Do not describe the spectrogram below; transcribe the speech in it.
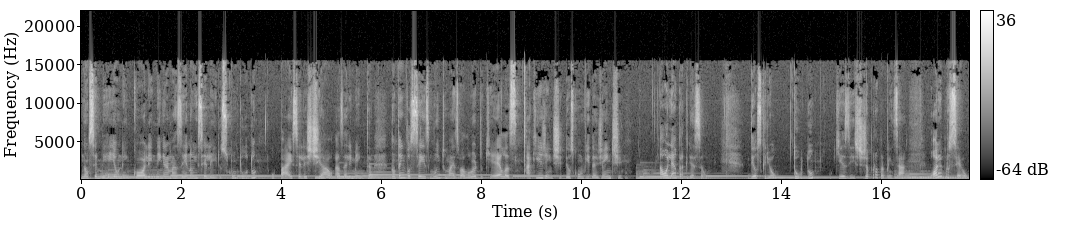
Não semeiam, nem colhem, nem armazenam em celeiros. Contudo, o Pai Celestial as alimenta. Não tem vocês muito mais valor do que elas? Aqui, gente, Deus convida a gente a olhar para a criação. Deus criou tudo o que existe. Já parou para pensar? Olha para o céu,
